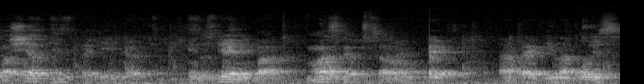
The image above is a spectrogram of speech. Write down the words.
площадки, такие как индустриальный парк Маска, самый проект, а, проект Иннополис,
